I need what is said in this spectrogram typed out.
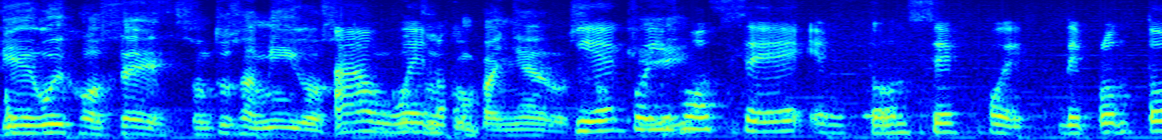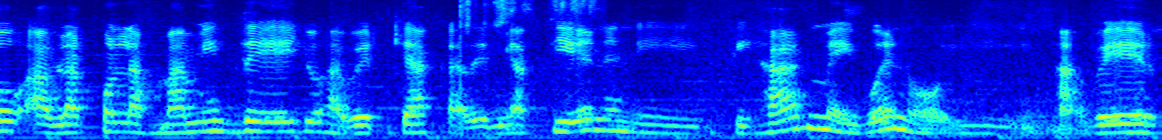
Diego y José son tus amigos, Ah, son bueno. tus compañeros. Diego y. José, entonces, pues, de pronto hablar con las mamis de ellos, a ver qué academia tienen y fijarme, y bueno, y a ver,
